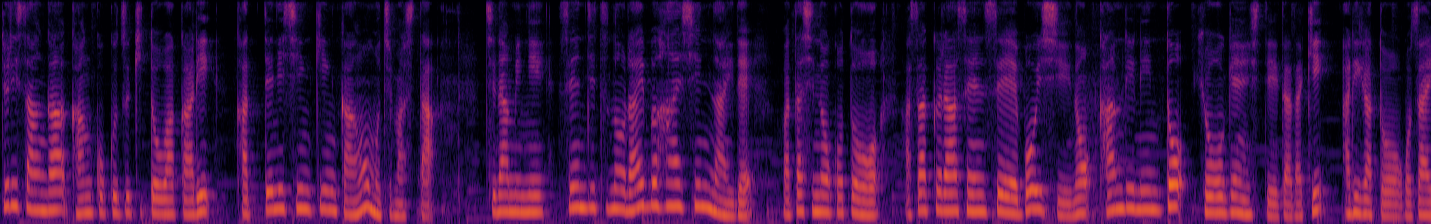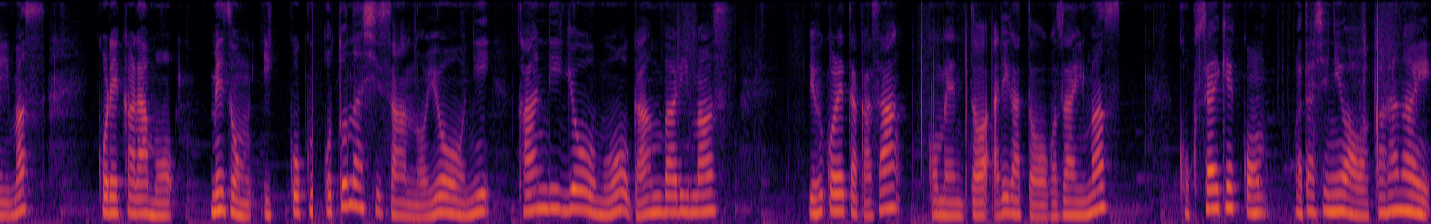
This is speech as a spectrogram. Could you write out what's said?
樹里さんが韓国好きと分かり勝手に親近感を持ちました。ちなみに先日のライブ配信内で私のことを朝倉先生 Voicy の管理人と表現していただきありがとうございます。これからもめぞん一刻音無さんのように管理業務を頑張りますゆふこれたかさんコメントありがとうございます国際結婚私にはわからない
